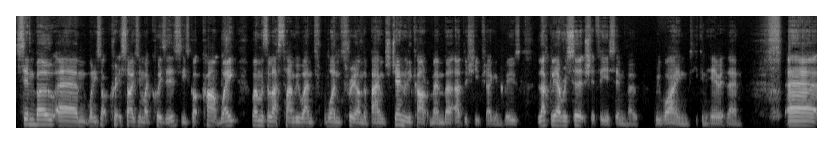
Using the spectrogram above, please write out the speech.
Simbo, um, when he's not criticising my quizzes, he's got can't wait. When was the last time we won three on the bounce? Generally can't remember. Up the sheep shagging booze. Luckily, I researched it for you, Simbo. Rewind. You can hear it then. Uh,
